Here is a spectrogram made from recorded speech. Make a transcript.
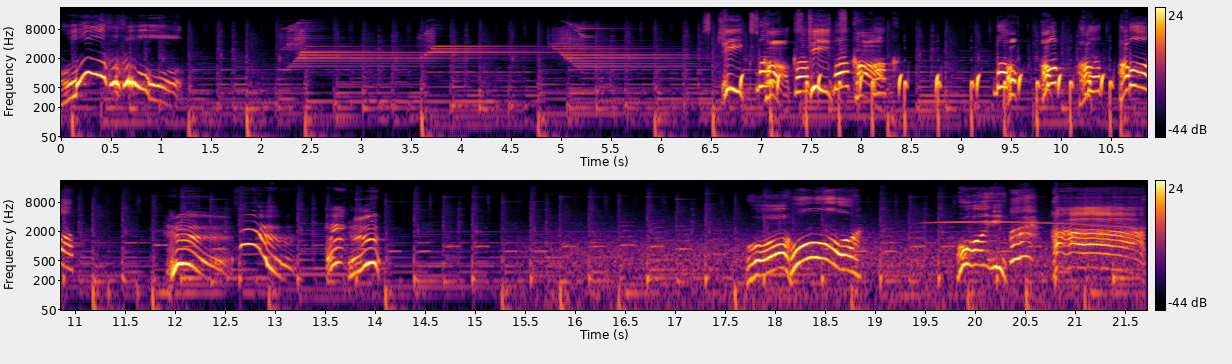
У-ху-ху. Скік-скок, скік-скок. Боп, хоп, хоп, хоп. Хм. Хм. Ого! Ой! Ха!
